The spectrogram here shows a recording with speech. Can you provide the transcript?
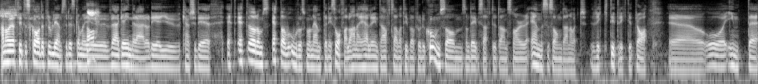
Han har ju haft lite skadeproblem så det ska man ju ja. väga in i det här och det är ju kanske det ett, ett, av de, ett av orosmomenten i så fall och han har ju heller inte haft samma typ av produktion som, som Davis haft utan snarare en säsong där han har varit riktigt, riktigt bra eh, och inte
